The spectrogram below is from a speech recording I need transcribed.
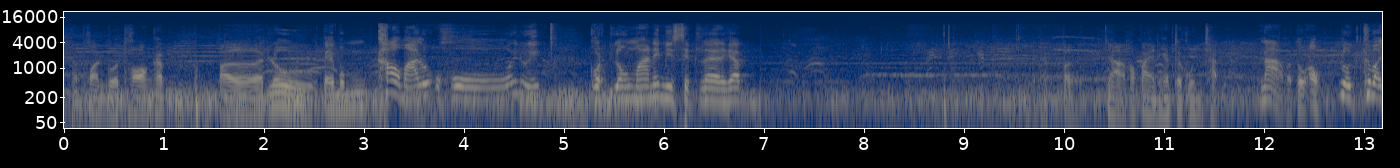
ๆพรบัวทองครับ เปิดลูกเตะมุมเข้ามาลูกโอ้โหลูกนี้กดลงมานี่มีสิทธิ์เลยนะครับ เปิดยาวเข้าไปนะครับตระกูลชัด หน้าประตู เอาหลุดขึ้นมา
